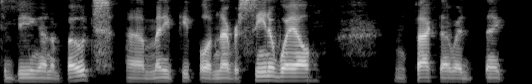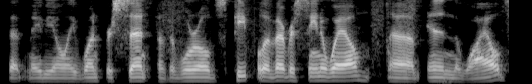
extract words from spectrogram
to being on a boat. Uh, many people have never seen a whale, In fact, I would think that maybe only 1% of the world's people have ever seen a whale uh, in the wild.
